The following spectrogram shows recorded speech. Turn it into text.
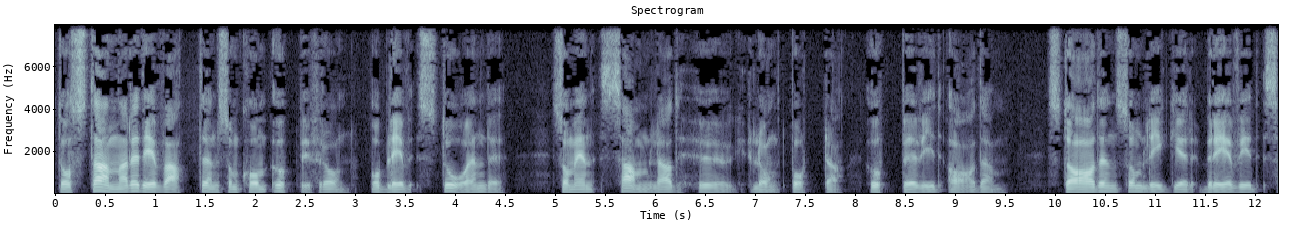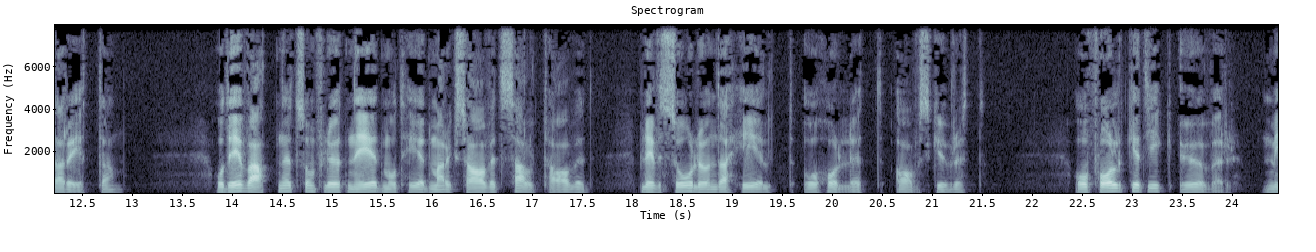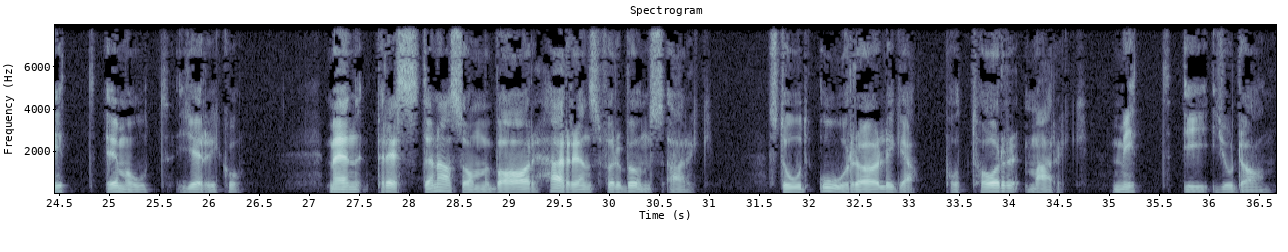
Då stannade det vatten som kom uppifrån och blev stående som en samlad hög långt borta uppe vid Adam, staden som ligger bredvid Saretan. Och det vattnet som flöt ned mot Hedmarkshavet, Salthavet, blev sålunda helt och hållet avskuret. Och folket gick över mitt emot Jeriko. Men prästerna som bar Herrens förbundsark stod orörliga på torr mark mitt i Jordan.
